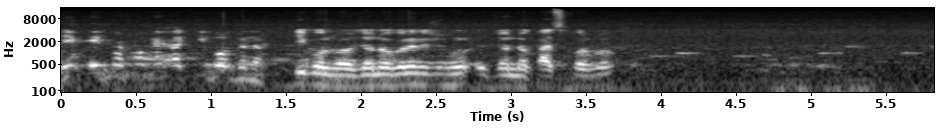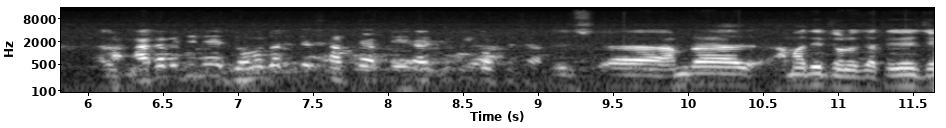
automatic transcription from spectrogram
এই- এই প্রসঙ্গে কি বলবেন কি বলব জনগণের জন্য কাজ করব। আগামী দিনে জনজাতিদের সাথে আপনি কি কি করতে চান? আমরা আমাদের জনজাতির যে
